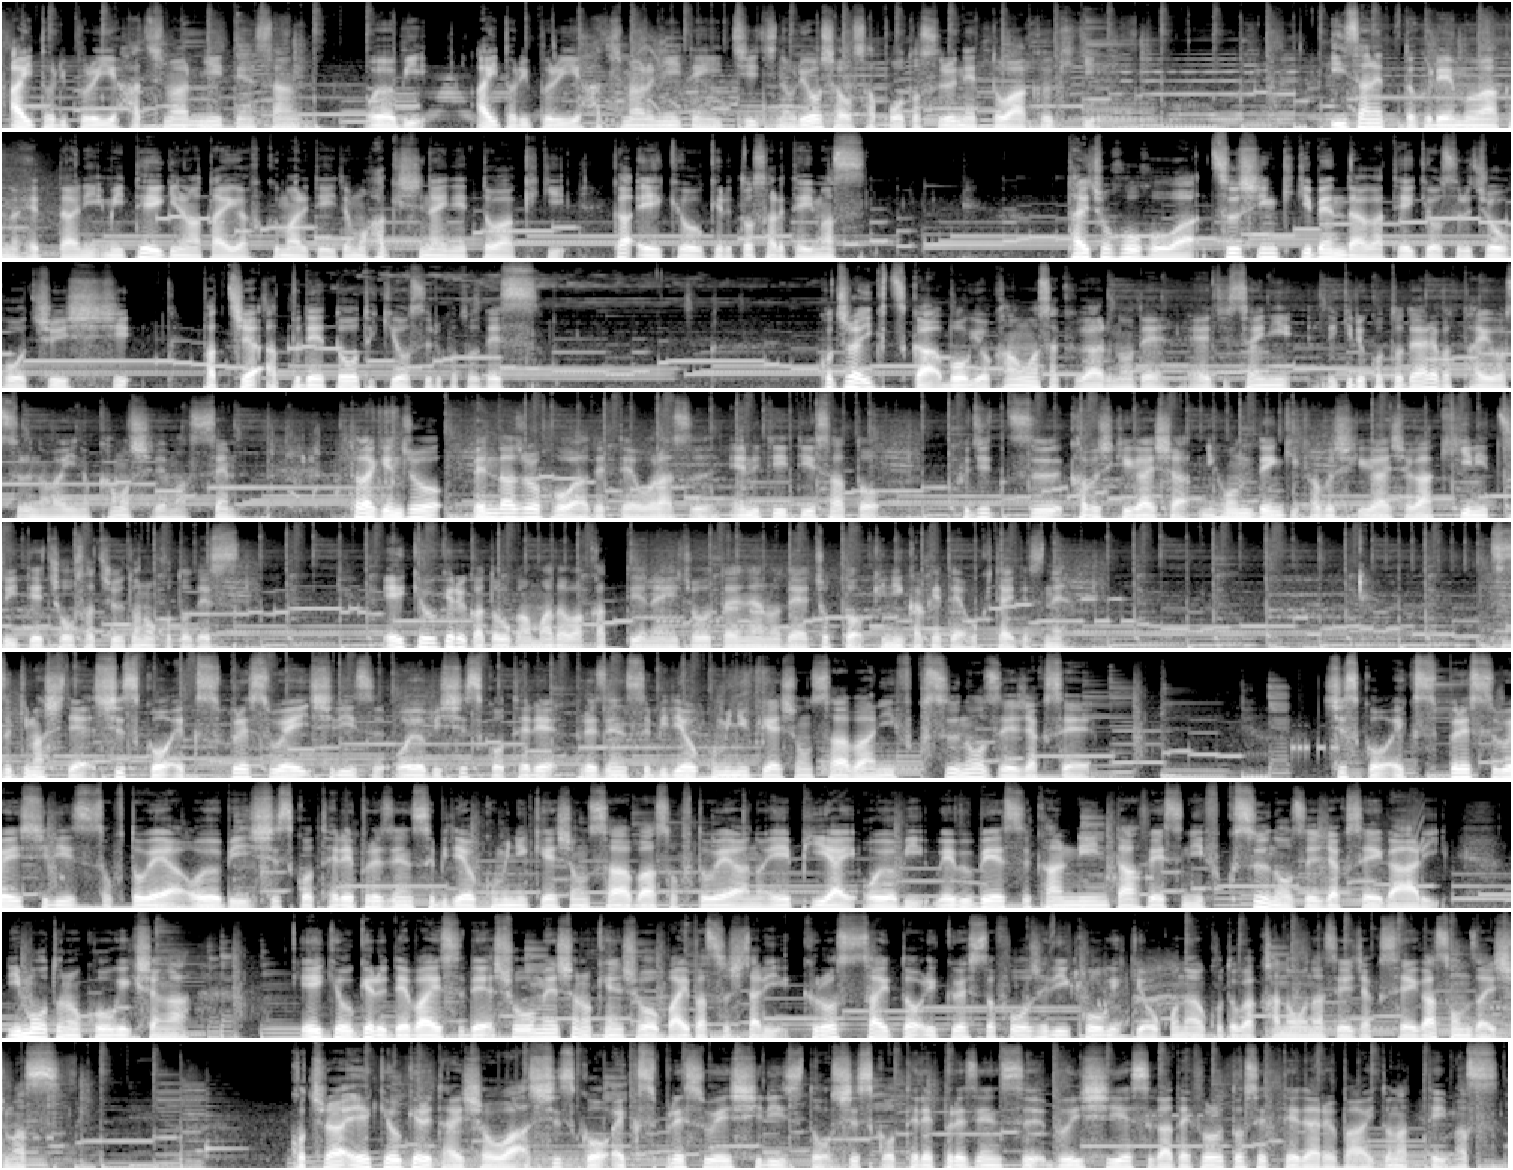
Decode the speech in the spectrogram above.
IEEE802.3 および IEEE802.11 の両者をサポートするネットワーク機器。イーサネットフレームワークのヘッダーに未定義の値が含まれていても破棄しないネットワーク機器が影響を受けるとされています。対処方法は通信機器ベンダーが提供する情報を注意しパッチやアップデートを適用することです。こちらいくつか防御緩和策があるので、えー、実際にできることであれば対応するのがいいのかもしれません。ただ現状ベンダー情報は出ておらず NTT サート富士通株式会社日本電機株式会社が機器について調査中とのことです。影響を受けるかどうかはまだ分かっていない状態なのでちょっと気にかけておきたいですね。続きまして Cisco Expressway シリーズおよび Cisco TelePresence Video Communication Server に複数の脆弱性。Cisco Expressway シリーズソフトウェアおよび Cisco TelePresence Video Communication Server ソフトウェアの API および Web ベース管理インターフェースに複数の脆弱性がありリモートの攻撃者が影響を受けるデバイスで証明書の検証をバイパスしたり、クロスサイトリクエストフォージェリー攻撃を行うことが可能な脆弱性が存在します。こちら影響を受ける対象はシスコエクスプレスウェイシリーズとシスコテレプレゼンス VCS がデフォルト設定である場合となっています。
